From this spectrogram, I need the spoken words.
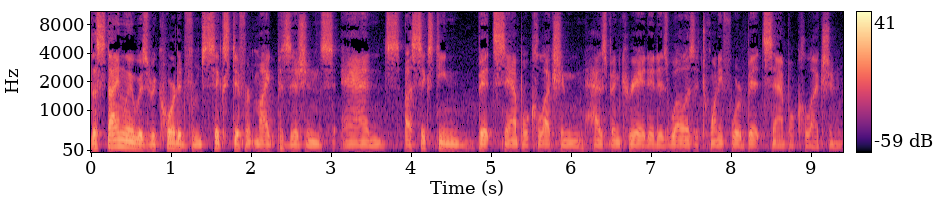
The Steinway was recorded from six different mic positions, and a 16 bit sample collection has been created, as well as a 24 bit sample collection.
